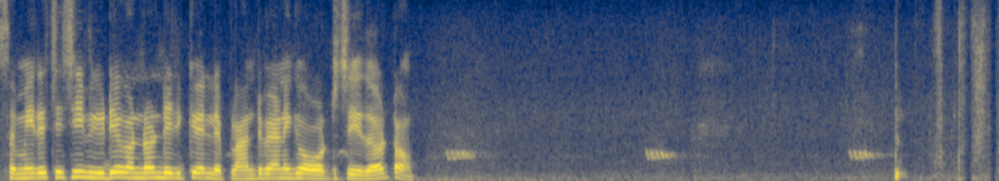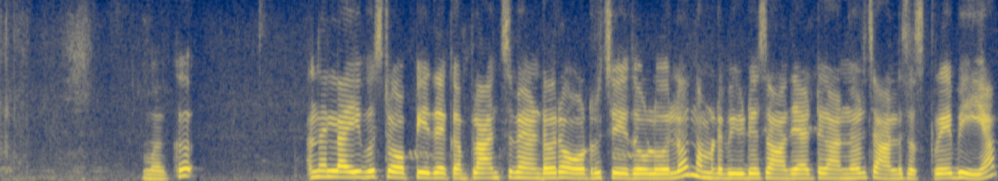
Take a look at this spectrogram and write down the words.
സമീര ചേച്ചി വീഡിയോ കണ്ടുകൊണ്ടിരിക്കുമല്ലേ പ്ലാന്റ് വേണമെങ്കിൽ ഓർഡർ ചെയ്തോ കേട്ടോ? നമുക്ക് എന്നാൽ ലൈവ് സ്റ്റോപ്പ് ചെയ്തേക്കാം. പ്ലാന്റ്സ് വേണ്ടവർ ഓർഡർ ചെയ്തോളൂല്ലോ നമ്മുടെ വീഡിയോസ് ആദ്യമായിട്ട് കാണുന്നവർ ചാനൽ സബ്സ്ക്രൈബ് ചെയ്യാം.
